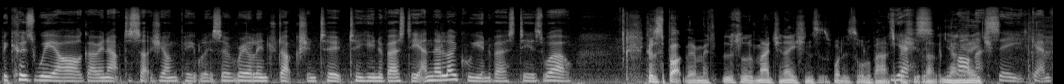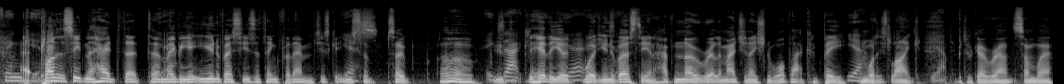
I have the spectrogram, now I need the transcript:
because we are going out to such young people. It's a real introduction to, to university and their local university as well. Got to spark their little imaginations. Is what it's all about, especially yes, at a young plant that age. seed, get them Uh, plant the seed in the head that uh, maybe university is a thing for them. Just get used to so. Oh, Exactly, They hear the uh, yeah, word university and have no real imagination of what that could be Yeah. and what it's like Yeah. to, go around somewhere.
